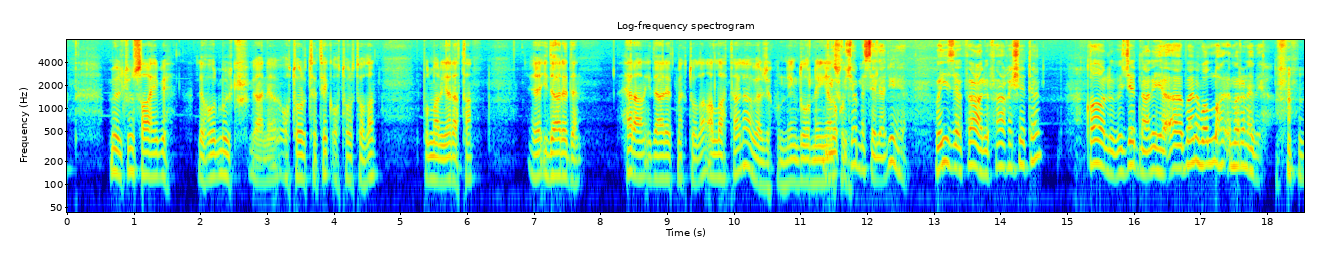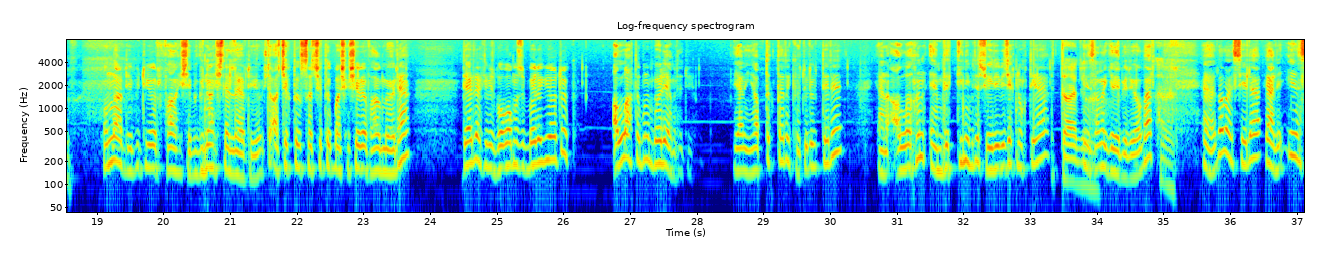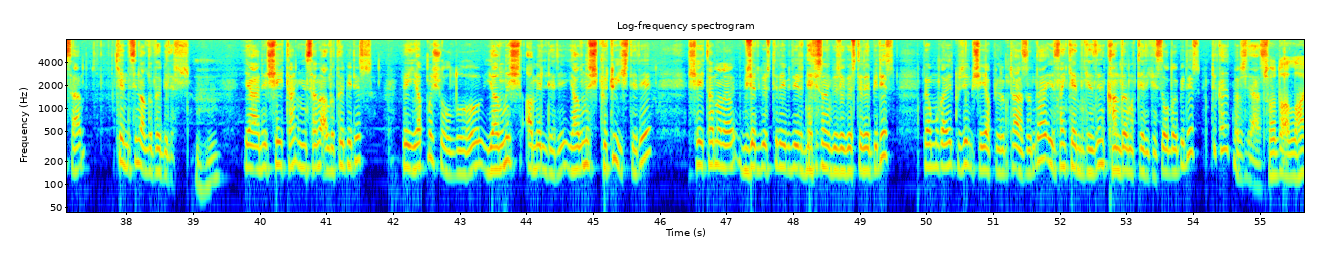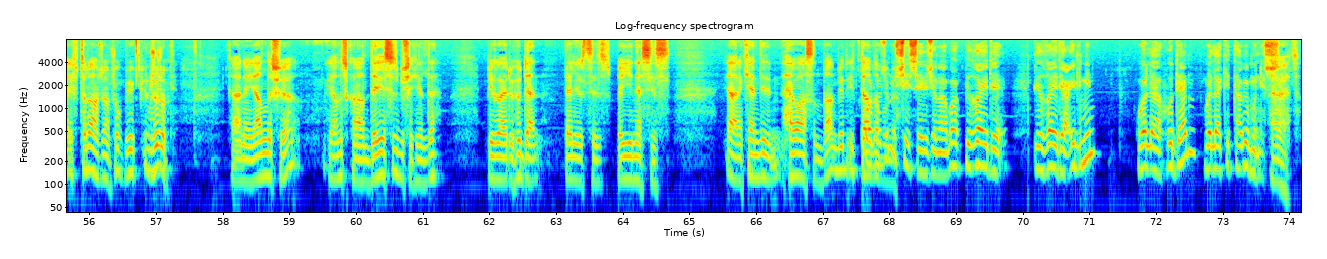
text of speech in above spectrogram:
mülkün sahibi. Lehul mülk yani otorite tek otorite olan bunları yaratan e, idare eden her an idare etmekte olan Allah Teala verecek bunu. Neyin doğru neyin yanlış Yok hocam mesela diyor ya ve izâ fealu fâhişeten kâlu vecedna aleyhe âbâne vallahu emerene biha. Onlar diyor bir diyor fahişe bir günah işlerler diyor. İşte açıklık saçıklık başka şeyler falan böyle. Derler ki biz babamızı böyle gördük. Allah da bunu böyle emrediyor. Yani yaptıkları kötülükleri yani Allah'ın emrettiğini bile söyleyebilecek noktaya insana girebiliyorlar. Evet. Evet, dolayısıyla yani insan kendisini aldatabilir. Hı hı. Yani şeytan insanı aldatabilir ve yapmış olduğu yanlış amelleri, yanlış kötü işleri şeytan ona güzel gösterebilir, nefis ona güzel gösterebilir. Ben bu gayet güzel bir şey yapıyorum tarzında insan kendi kendini kandırma tehlikesi olabilir. Dikkat etmemiz lazım. Sonra da Allah'a iftira hocam çok büyük bir cürüm. Yani yanlışı yanlış kanal delilsiz bir şekilde bir gayrı hüden delilsiz, beyinesiz yani kendi hevasından bir Orada iddiada bulunuyor. üç şey söylüyor Cenab-ı Hak. Bir gayri, bir gayri ilmin ve la huden ve la kitabı munir. Evet.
